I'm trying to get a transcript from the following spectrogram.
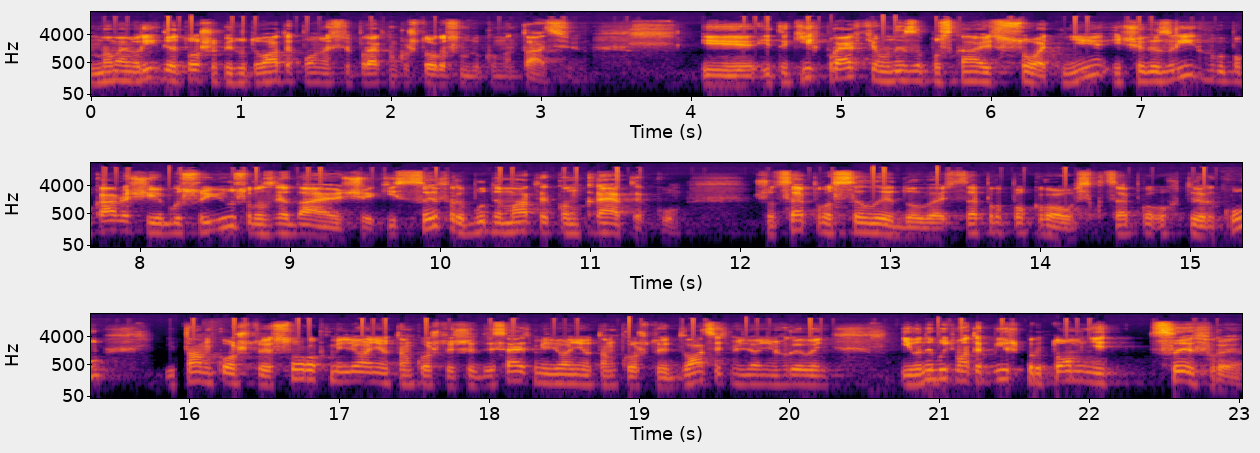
ми маємо рік для того, щоб підготувати повністю проектно кошторисну документацію. І і таких проєктів вони запускають сотні, і через рік, грубо кажучи, Євросоюз, розглядаючи якісь цифри, буде мати конкретику що це про Селидовець, це про Покровськ, це про Охтирку, і там коштує 40 мільйонів, там коштує 60 мільйонів, там коштує 20 мільйонів гривень. І вони будуть мати більш притомні цифри.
